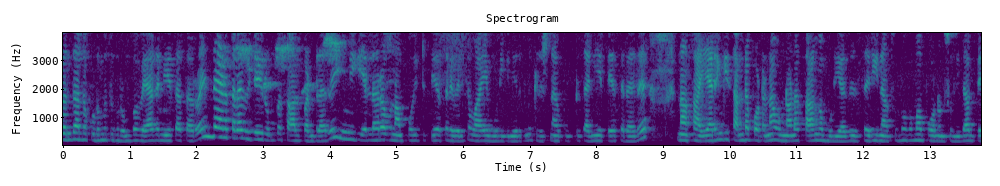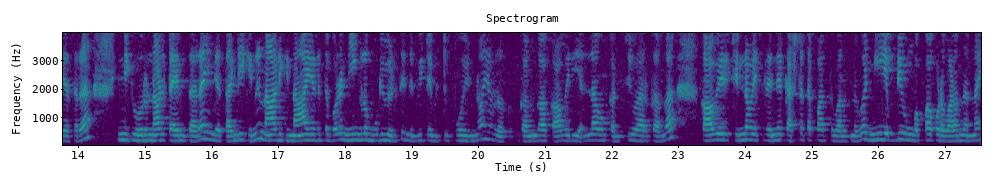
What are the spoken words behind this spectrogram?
வந்து அந்த குடும்பத்துக்கு ரொம்ப வேதனையை தான் தரும். இந்த இடத்துல விஜய் ரொம்ப சால்வ் பண்ணுறாரு இன்றைக்கி எல்லாரும் நான் போயிட்டு பேசுகிற வரைக்கும் வாயை முடிக்கணும் இருக்குன்னு கிருஷ்ண கிருஷ்ணா கூப்பிட்டு தனியாக பேசுகிறாரு நான் ச இறங்கி சண்டை போட்டேன்னா உன்னால் தாங்க முடியாது. சரி நான் சுமூகமாக போகணுன்னு சொல்லி தான் பேசுகிறேன் இன்றைக்கி ஒரு நாள் டைம் தரேன். இங்கே தங்கிக்கின்னு நாளைக்கு நான் எடுத்த போல் நீங்களும் முடிவு எடுத்து இந்த வீட்டை விட்டு போயிடணும். இவ்வளோ கங்கா காவேரி எல்லாம் கன்சீவாக இருக்காங்க. காவேரி சின்ன வயசுலேருந்தே கஷ்டத்தை பார்த்து வளர்ந்தவ நீ எப்படி உங்கள் அப்பா கூட வளர்ந்தன்னா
